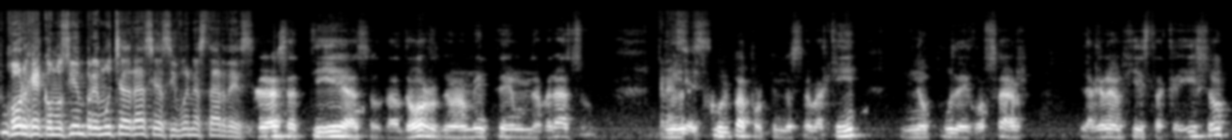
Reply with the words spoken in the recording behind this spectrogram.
Jorge, como siempre, muchas gracias y buenas tardes. Gracias a ti, a Salvador, nuevamente un abrazo. Gracias. Una disculpa porque no estaba aquí, no pude gozar la gran fiesta que hizo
